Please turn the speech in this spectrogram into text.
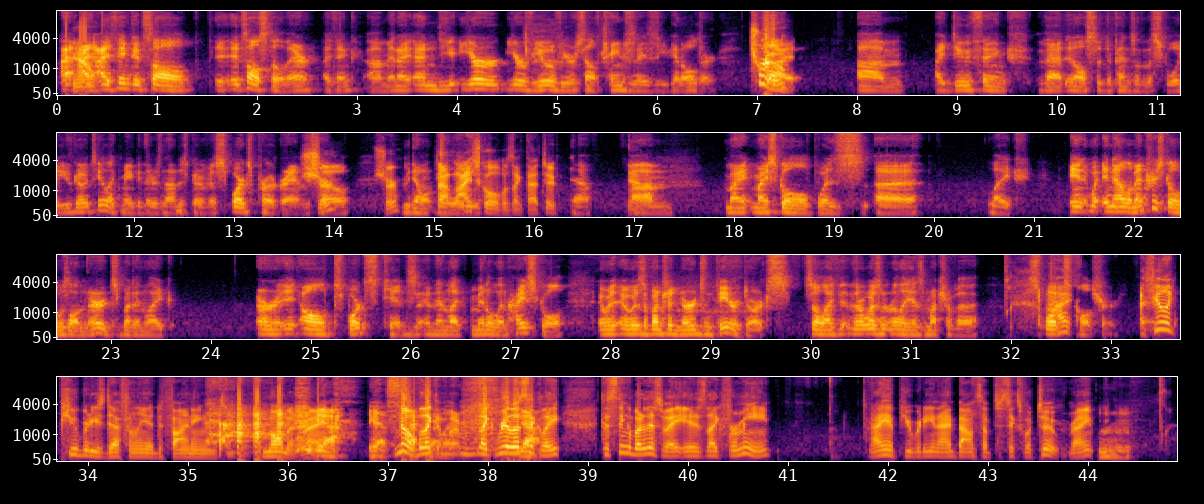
I, you know? I, I think it's all it's all still there. I think, um, and I and your your view of yourself changes as you get older. true. But um, I do think that it also depends on the school you go to. Like maybe there's not as good of a sports program, Sure. so sure. we don't. That my really- school was like that too. Yeah. Um, my my school was uh, like in in elementary school was all nerds, but in like or all sports kids, and then like middle and high school, it was it was a bunch of nerds and theater dorks. So like there wasn't really as much of a sports I- culture. I feel like puberty is definitely a defining moment, right? Yeah. Yes. No, but like like realistically, because think about it this way: is like for me, I hit puberty and I bounced up to six foot two, right? Mhm.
